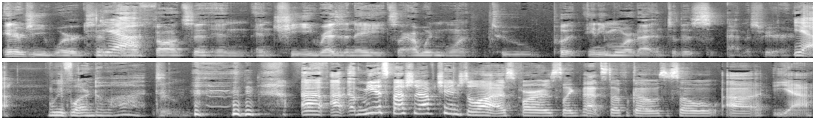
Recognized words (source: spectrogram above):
energy works and Yeah. how thoughts and, and and chi resonates. Like I wouldn't want to put any more of that into this atmosphere. yeah, we've learned a lot. Yeah. Uh, I, me especially, I've changed a lot as far as like that stuff goes. So uh, yeah.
